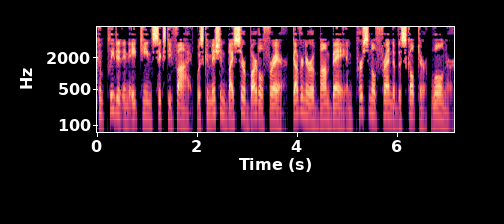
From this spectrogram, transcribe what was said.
completed in 1865, was commissioned by Sir Bartle Frere, Governor of Bombay and personal friend of the sculptor, Woolner.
